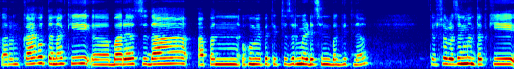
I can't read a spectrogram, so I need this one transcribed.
कारण काय होतं ना की बऱ्याचदा आपण होमिओपॅथिकचं जर मेडिसिन बघितलं तर सगळेजण म्हणतात की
